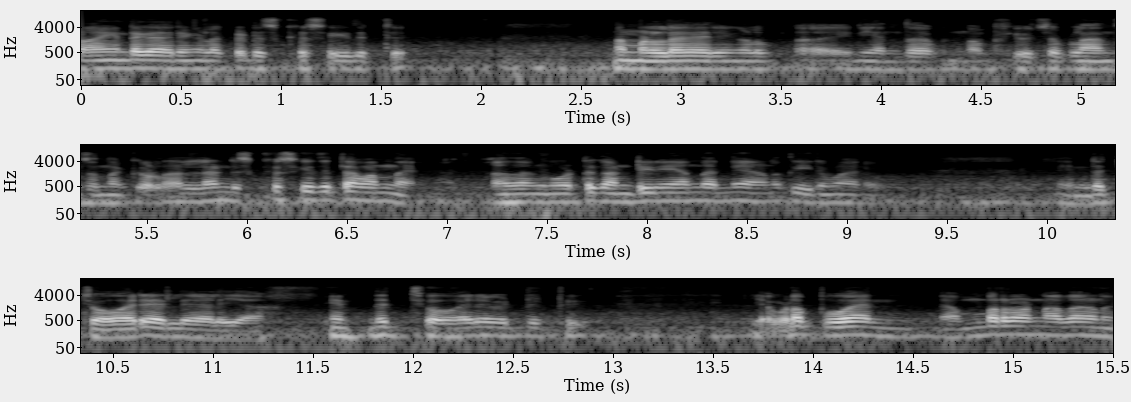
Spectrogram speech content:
റായിന്റെ കാര്യങ്ങളൊക്കെ ഡിസ്കസ് ചെയ്തിട്ട് നമ്മളുടെ കാര്യങ്ങളും ഇനി എന്താ ഫ്യൂച്ചർ പ്ലാൻസ് എന്നൊക്കെ ഉള്ള എല്ലാം ഡിസ്കസ് ചെയ്തിട്ടാണ് വന്നേ. അത് അങ്ങോട്ട് കണ്ടിന്യൂ ചെയ്യാൻ തന്നെയാണ് തീരുമാനവും. എന്റെ ചോരയല്ലേ അളിയാ? എന്റെ ചോര വിട്ടിട്ട് എവിടെ പോവാൻ? നമ്പർ വൺ അതാണ്.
